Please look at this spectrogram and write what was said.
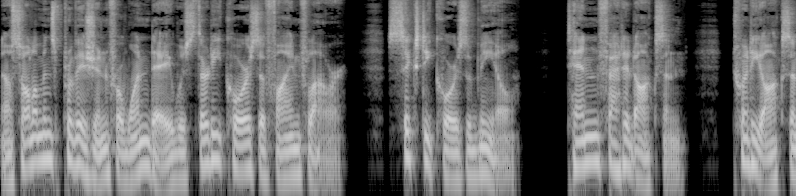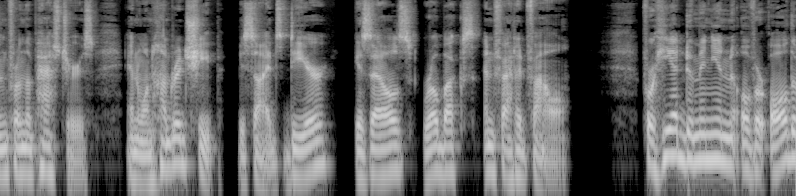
Now Solomon's provision for one day was thirty cors of fine flour, sixty cors of meal, ten fatted oxen, twenty oxen from the pastures, and one hundred sheep, besides deer, gazelles, roebucks, and fatted fowl. For he had dominion over all the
